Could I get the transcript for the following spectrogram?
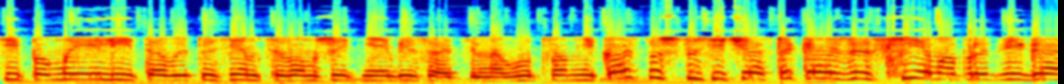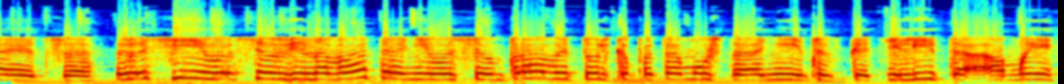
типа мы элита, а вы туземцы, вам жить не обязательно. Вот вам не кажется, что сейчас такая же схема продвигается? Россия во всем виновата, они во всем правы только потому, что они, так сказать, элита, а мы,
